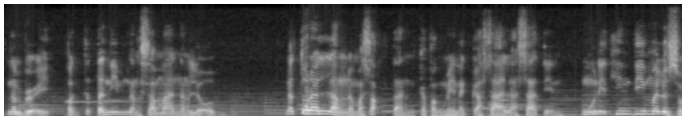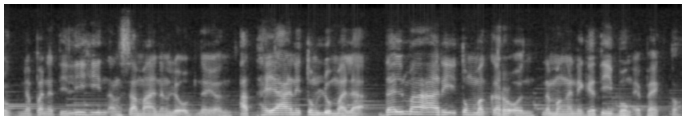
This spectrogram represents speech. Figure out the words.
Number 8. Pagtatanim ng sama ng loob Natural lang na masaktan kapag may nagkasala sa atin, ngunit hindi malusog na panatilihin ang sama ng loob na yon at hayaan itong lumala dahil maaari itong magkaroon ng mga negatibong epekto.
